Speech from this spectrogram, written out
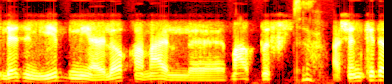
لازم يبني علاقة مع مع الطفل صح عشان كده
